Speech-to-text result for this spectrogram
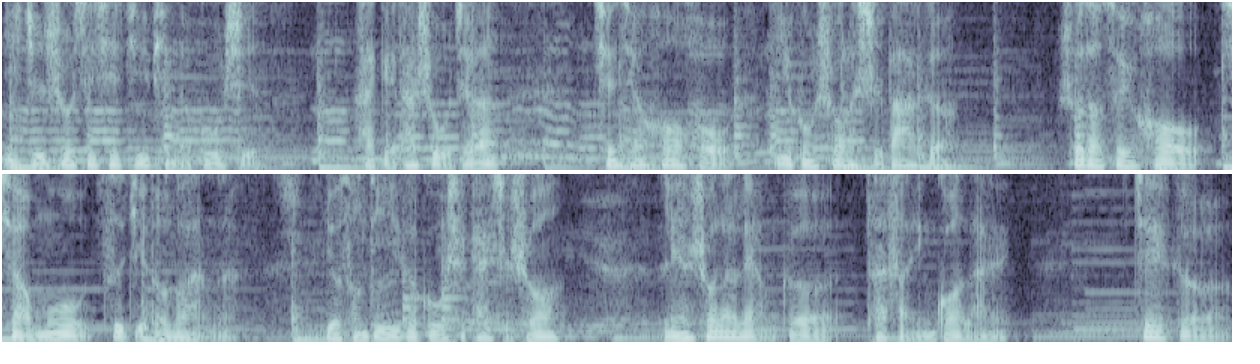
一直说这些极品的故事，还给他数着，前前后后一共说了十八个。说到最后，小木自己都乱了，又从第一个故事开始说，连说了两个才反应过来，这个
